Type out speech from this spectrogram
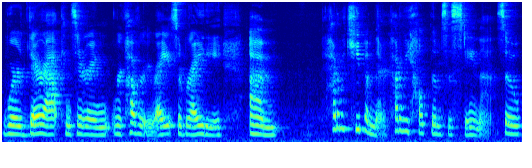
where they're at considering recovery, right, sobriety, um, how do we keep them there? How do we help them sustain that? So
